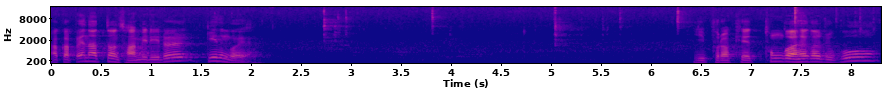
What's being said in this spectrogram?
아까 빼놨던 4mm를 끼는 거예요. 이 브라켓 통과해가지고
